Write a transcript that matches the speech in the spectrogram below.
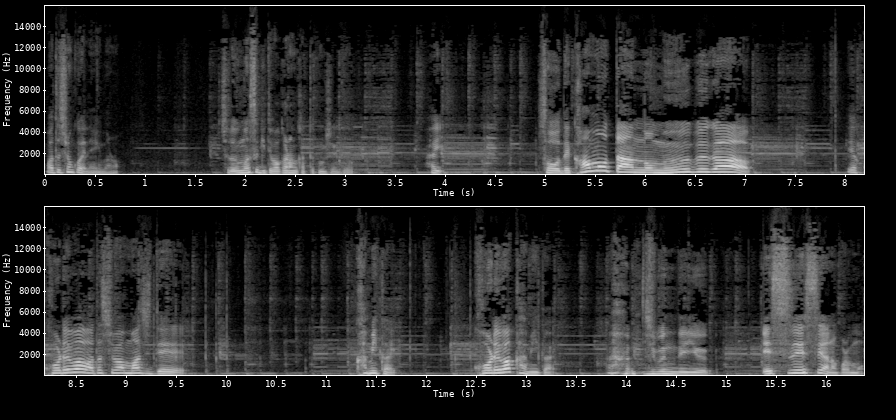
私の声ね、今の。ちょっと上手すぎてわからんかったかもしれんけど。はい。そう。で、カモタンのムーブが、いや、これは私はマジで、神回。これは神回。自分で言う。SS やな、これも。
